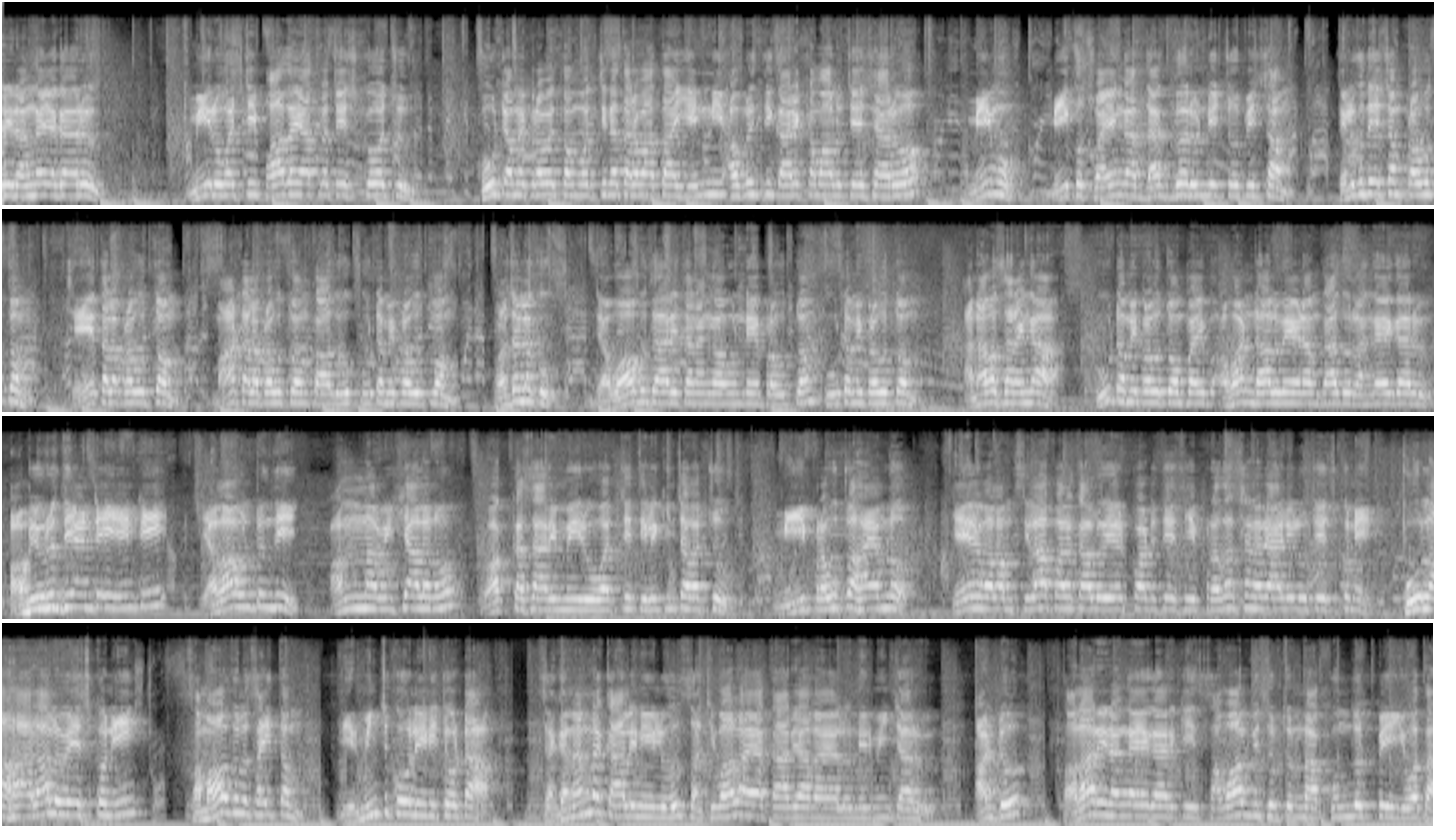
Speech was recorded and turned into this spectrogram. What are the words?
తలారి రంగయ్య గారు మీరు వచ్చి పాదయాత్ర చేసుకోవచ్చు. కూటమి ప్రభుత్వం వచ్చిన తర్వాత ఎన్ని అభివృద్ధి కార్యక్రమాలు చేశారో మేము మీకు స్వయంగా దగ్గరుండి చూపిస్తాం. తెలుగుదేశం ప్రభుత్వం చేతల ప్రభుత్వం మాటల ప్రభుత్వం కాదు కూటమి ప్రభుత్వం. ప్రజలకు జవాబుదారితనంగా ఉండే ప్రభుత్వం కూటమి ప్రభుత్వం. అనవసరంగా కూటమి ప్రభుత్వంపై అభండాలు వేయడం కాదు రంగయ్య గారు. అభివృద్ధి అంటే ఏంటి? ఎలా ఉంటుంది? అన్న విషయాలను ఒక్కసారి మీరు వచ్చి తిలకించవచ్చు. మీ ప్రభుత్వ హయాంలో కేవలం శిలా పథకాలు ఏర్పాటు చేసి ప్రదర్శన ర్యాలీలు చేసుకుని పూలహారాలు వేసుకొని సమాధులు సైతం నిర్మించుకోలేని చోట జగనన్న కాలనీలు సచివాలయ కార్యాలయాలు నిర్మించారు. అంటూ తలారి రంగయ్య గారికి సవాల్ విసురుతున్న కుందుర్పి యువత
